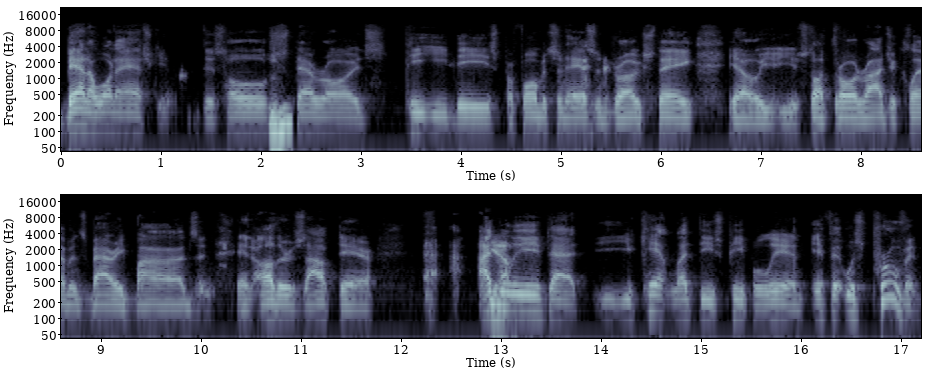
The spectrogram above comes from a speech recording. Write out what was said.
Ben, I want to ask you this whole mm-hmm. steroids. PEDs, performance enhancing drugs thing. You know, you, you, start throwing Roger Clemens, Barry Bonds, and, and others out there. I, yeah. believe that you can't let these people in if it was proven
